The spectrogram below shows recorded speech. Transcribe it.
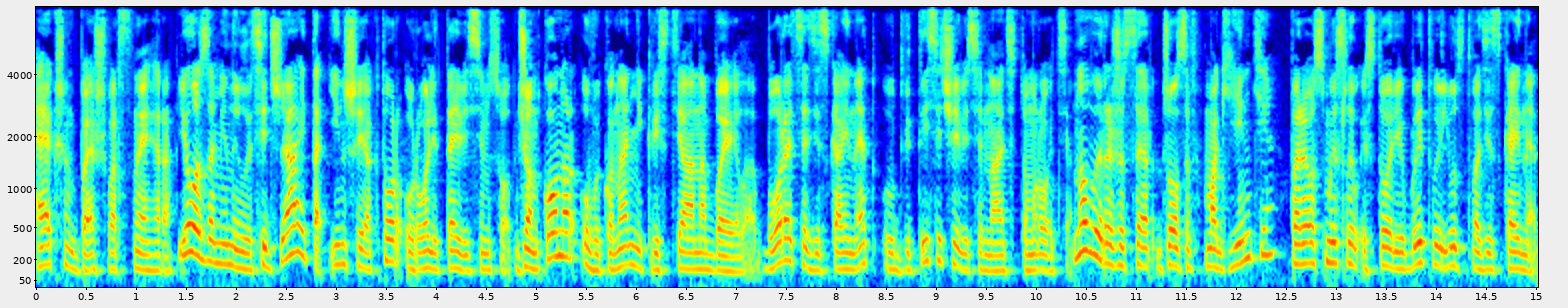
екшен без Шварценеггера. Його замінили CGI та інший актор у ролі Т-800. Джон Коннор у виконанні Крістіана Бейла бореться зі Skynet у 2018 році. Новий режисер Джозеф Макгінті переосмислив історію битви людства зі Skynet,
